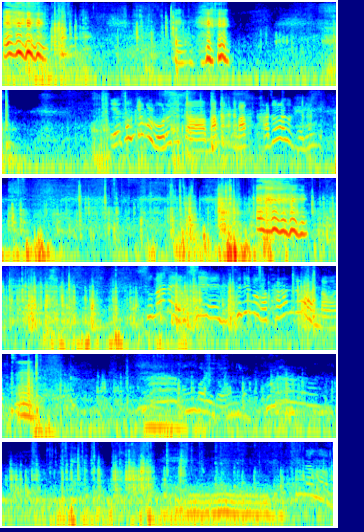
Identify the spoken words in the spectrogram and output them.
얘 성격을 모르니까 막 막 가져와도 되는지. 순환에 역시 리트리버가 사람 좋아한다 맞지? 응. 왕발이다, 왕발. 신나나 봐.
